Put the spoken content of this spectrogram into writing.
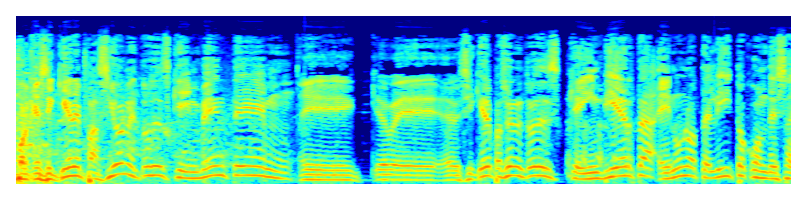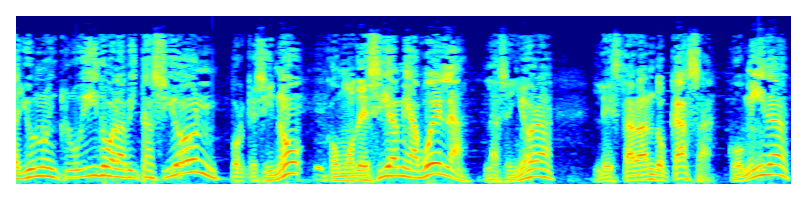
Porque si quiere pasión, entonces que invente, eh, eh, si quiere pasión, entonces que invierta en un hotelito con desayuno incluido a la habitación. Porque si no, como decía mi abuela, la señora le está dando casa, comida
